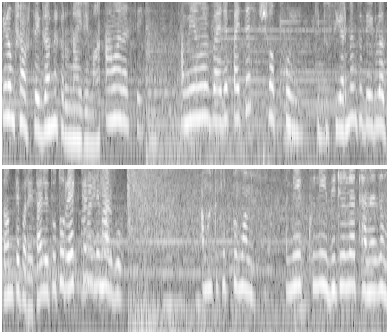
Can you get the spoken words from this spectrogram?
এরম সাহস তো এই গ্রামের কারও নাই রে মা। আমার আছে। আমি আমার বাইরে পাইতে সব করব কিন্তু চেয়ারম্যান যদি এগুলো জানতে পারে তাহলে তো তোর এক মারলে মারবো। আমার কাছে প্রমাণ আছে। আমি এক্ষুনি এই ভিডিও নিয়ে থানায় যাব।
